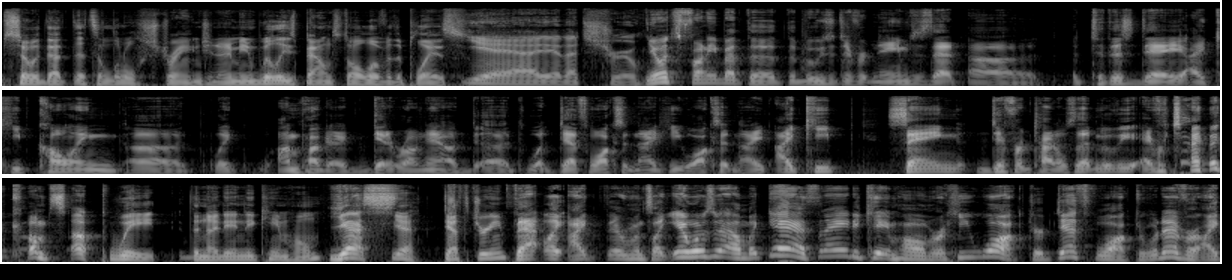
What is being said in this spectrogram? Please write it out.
so that that's a little strange you know what i mean willie's bounced all over the place Yeah, yeah, that's true. You know what's funny about the the movies with different names is that uh, to this day I keep calling uh, like I'm probably gonna get it wrong now. Uh, what Death Walks at Night, He Walks at Night. I keep saying different titles of that movie every time it comes up. wait the night andy came home? Yes. yeah death dream? That like I everyone's like yeah what was it? I'm like yeah it's the night Andy came home or he walked or death walked or whatever. I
